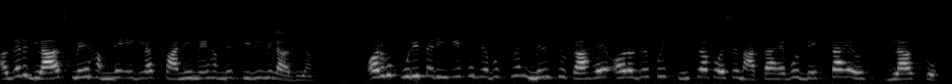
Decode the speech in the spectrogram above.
अगर ग्लास में हमने एक गिलास पानी में हमने चीनी मिला दिया और वो पूरी तरीके से जब उसमें मिल चुका है और अगर कोई तीसरा पर्सन आता है, वो देखता है उस ग्लास को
